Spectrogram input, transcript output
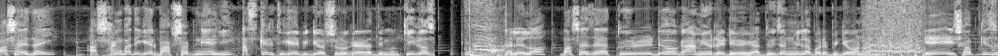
বাসায় যাই আর সাংবাদিকের ভাবসাব নিয়ে আহি আজকের থেকে ভিডিও শুরু করে দিমু। কি কস তাহলে ল বাসায় যায় তুই রেডি হোগা আমিও রেডি হয়ে গা দুইজন মিলা পরে ভিডিও বানাবো এই সবকিছু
